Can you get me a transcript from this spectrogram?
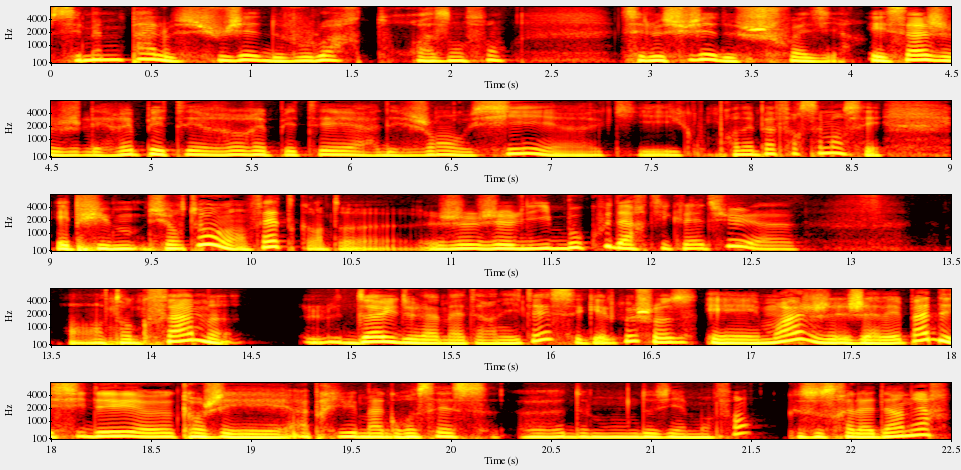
c'est même pas le sujet de vouloir trois enfants. C'est le sujet de choisir. Et ça, je, l'ai répété, répété à des gens aussi euh, qui comprenaient pas forcément. C'est et puis surtout, en fait, quand euh, je, lis beaucoup d'articles là-dessus, euh, en tant que femme, le deuil de la maternité, c'est quelque chose. Et moi, je j'avais pas décidé, euh, quand j'ai appris ma grossesse de mon deuxième enfant, que ce serait la dernière.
